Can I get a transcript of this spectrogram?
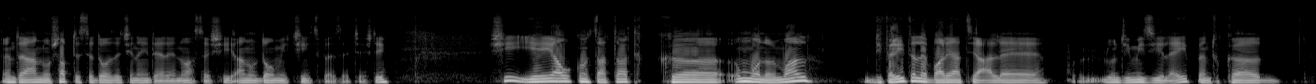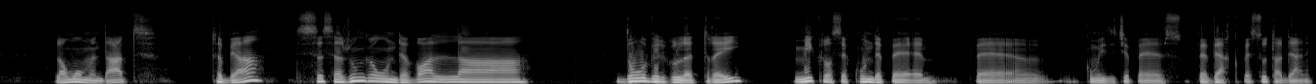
între anul 720 înainte de noastră și anul 2015, știi? Și ei au constatat că, în mod normal, diferitele variații ale lungimii zilei, pentru că la un moment dat trebuia să se ajungă undeva la 2,3 microsecunde pe, pe cum îi zice, pe, pe veac, pe suta de ani.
